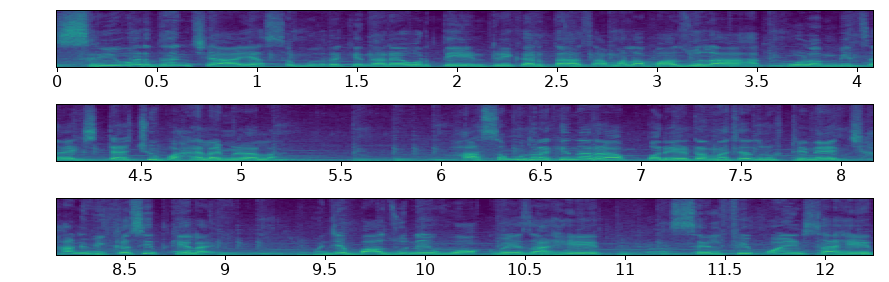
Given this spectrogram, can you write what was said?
श्रीवर्धनच्या या समुद्र किनाऱ्यावरती एंट्री करताच आम्हाला बाजूला हा कोळंबीचा एक स्टॅच्यू पाहायला मिळाला. हा समुद्रकिनारा पर्यटनाच्या दृष्टीने छान विकसित केलाय. म्हणजे बाजूने वॉकवेज आहेत सेल्फी पॉईंट्स आहेत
